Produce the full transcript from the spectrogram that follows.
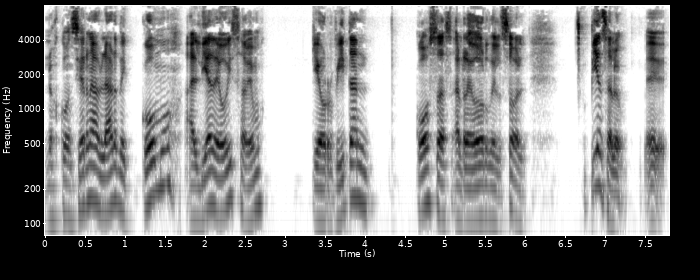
nos concierne hablar de cómo al día de hoy sabemos que orbitan cosas alrededor del Sol. Piénsalo, eh,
